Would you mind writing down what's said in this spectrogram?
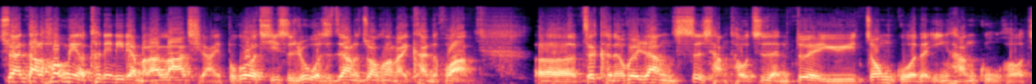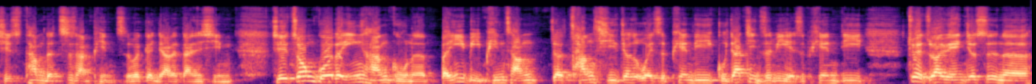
虽然到了后面有特定力量把它拉起来，不过其实如果是这样的状况来看的话。呃，这可能会让市场投资人对于中国的银行股哈，其实他们的资产品质会更加的担心。其实中国的银行股呢，本意比平常的长期就是维持偏低，股价净值比也是偏低。最主要原因就是呢，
